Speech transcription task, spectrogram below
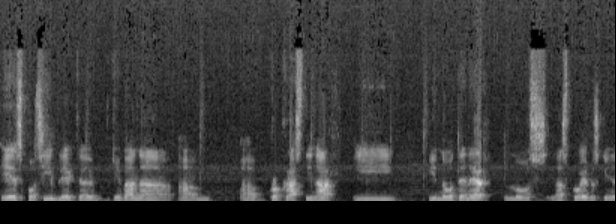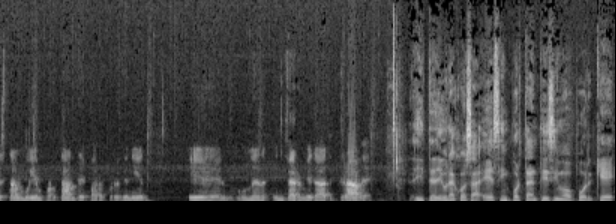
es posible que, que van a, procrastinar y, y, no tener los, las pruebas que están muy importantes para prevenir eh, una enfermedad grave. Y te digo una cosa, es importantísimo porque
